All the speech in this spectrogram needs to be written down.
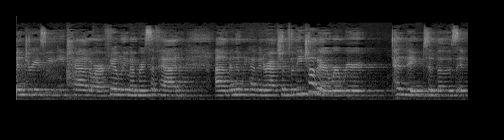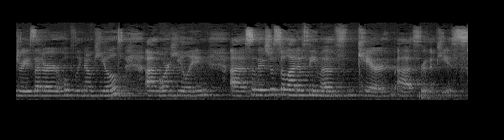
injuries we've each had or our family members have had. Um, and then we have interactions with each other where we're tending to those injuries that are hopefully now healed um, or healing. Uh, so there's just a lot of theme of care uh, through the piece.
